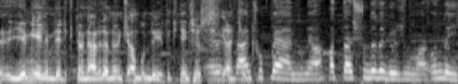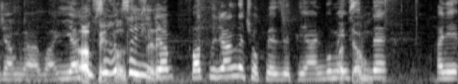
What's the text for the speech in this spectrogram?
e, yemeyelim dedik dönerden önce ama bunu da yedik. Ne diyorsun? Evet, ya ben çok- çok... beğendim ya. Hatta şurada da gözüm var. Onu da yiyeceğim galiba. Yiyen Afiyet kimse yoksa olsun sana. yiyeceğim. Patlıcan da çok lezzetli yani. Bu Patlıcan- mevsimde hani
